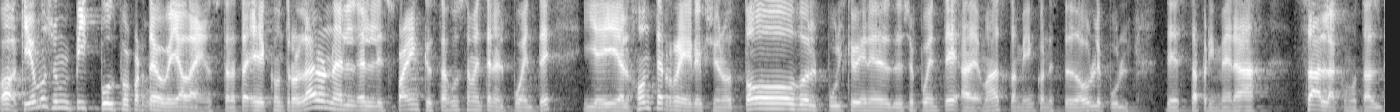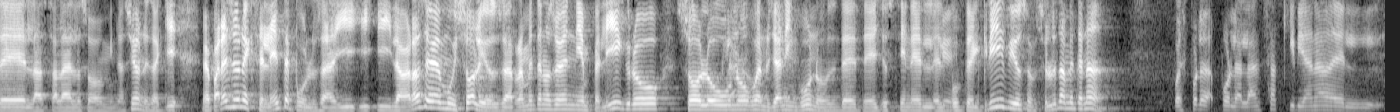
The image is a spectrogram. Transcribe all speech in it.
Wow, aquí vemos un big pull por parte de OBA Alliance. Trata- eh, controlaron el, el Inspiring que está justamente en el puente y ahí el Hunter redireccionó todo el pull que viene desde ese puente. Además, también con este doble pull de esta primera sala como tal de la sala de las abominaciones. Aquí me parece un excelente pull, o sea, y, y- y la verdad se ve muy sólido, o sea, realmente no se ven ni en peligro, solo uno, Claro. bueno, ya ninguno de, de ellos tiene el, el buff del Grievous, absolutamente nada. Pues por la, por la lanza kiriana del,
